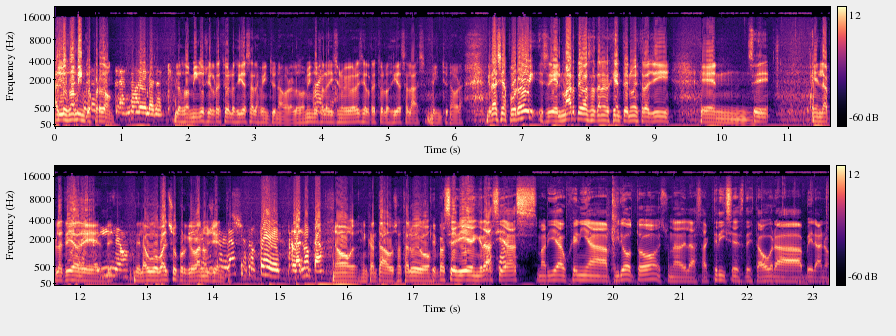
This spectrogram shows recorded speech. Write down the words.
Ah, los domingos, a perdón. las 9 de la noche. los domingos y el resto de los días a las 21 horas. Los domingos Ahí a las va. 19 horas y el resto de los días a las 21 horas. Gracias por hoy. El martes vas a tener gente nuestra allí en, Sí. En la platea de, de- la Hugo Balso porque van Muchas oyentes. gracias a ustedes por la nota. No, encantados. Hasta luego. Que pases bien, gracias. María Eugenia Piroto es una de las actrices de esta obra Verano.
